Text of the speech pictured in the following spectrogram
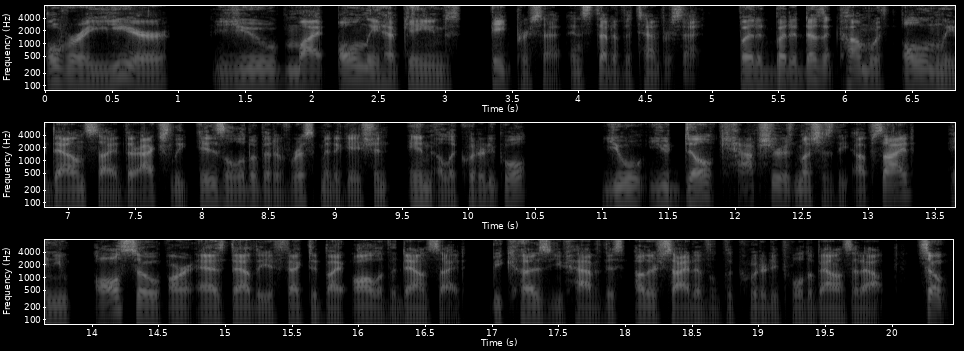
over a year, you might only have gained 8% instead of the 10%. But, but it doesn't come with only downside. There actually is a little bit of risk mitigation in a liquidity pool. You, you don't capture as much as the upside and you also aren't as badly affected by all of the downside because you have this other side of the liquidity pool to balance it out. So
